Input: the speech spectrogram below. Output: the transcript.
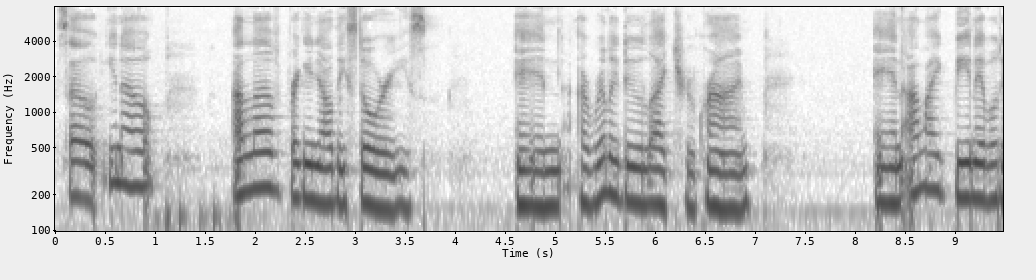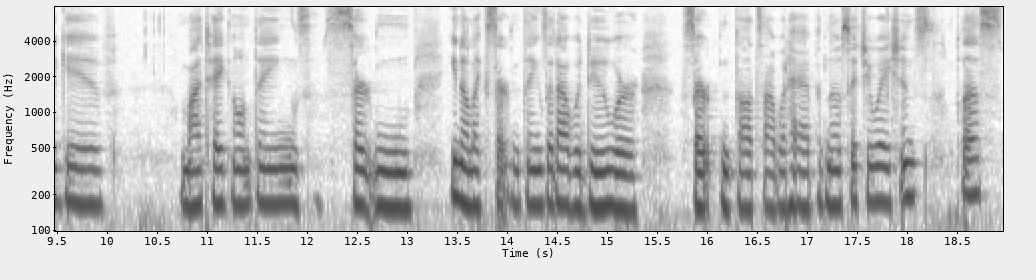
So, you know, I love bringing y'all these stories, and I really do like true crime. And I like being able to give my take on things, certain, you know, like certain things that I would do or certain thoughts I would have in those situations. Plus,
